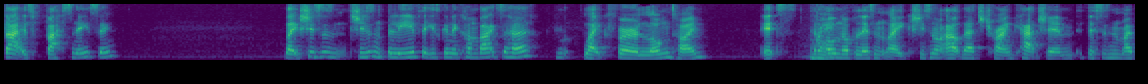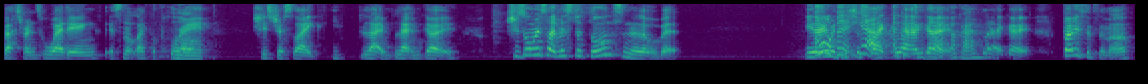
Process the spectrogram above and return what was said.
that is fascinating. Like she doesn't she doesn't believe that he's going to come back to her like for a long time it's the right. whole novel isn't like she's not out there to try and catch him. This isn't my best friend's wedding. It's not like a plot. Right. She's just like you let him let him go. She's almost like Mr. Thornton a little bit. You know, when bit, just yeah, like let her go. That. Okay. Let her go. Both of them are.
